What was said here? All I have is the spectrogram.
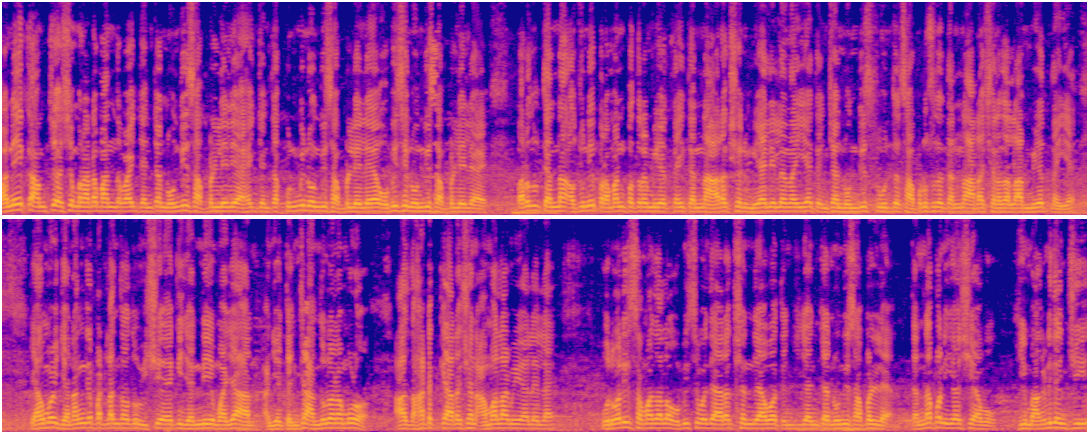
अनेक आमचे असे मराठा बांधव आहेत ज्यांच्या नोंदी सापडलेल्या आहेत ज्यांच्या कुणबी नोंदी सापडलेल्या आहे ओबीसी नोंदी सापडलेल्या आहे परंतु त्यांना अजूनही प्रमाणपत्र मिळत नाही त्यांना आरक्षण मिळालेलं नाही आहे त्यांच्या नोंदी सुद्धा सापडून सुद्धा त्यांना आरक्षणाचा लाभ मिळत नाही आहे यामुळे जनांगे पाटलांचा जो विषय आहे की ज्यांनी माझ्या म्हणजे त्यांच्या आंदोलनामुळं आज दहा टक्के आरक्षण आम्हाला मिळालेलं आहे. उर्वरित समाजाला ओबीसीमध्ये आरक्षण द्यावं त्यांची ज्यांच्या नोंदी सापडल्या त्यांना पण यश यावं ही मागणी त्यांची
